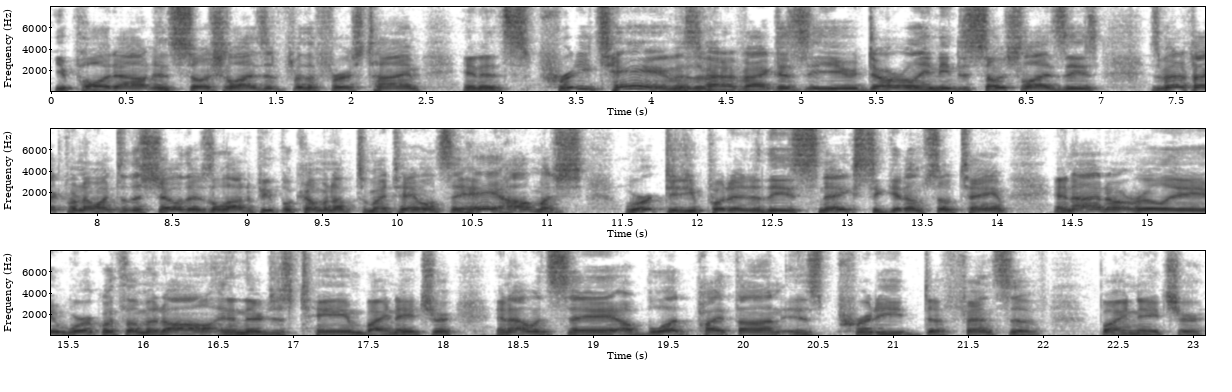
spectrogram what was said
you pull it out and socialize it for the first time, and it's pretty tame. As a matter of fact, you don't really need to socialize these. As a matter of fact, when I went to the show, there's a lot of people coming up to my table and say, hey, how much work did you put into these snakes to get them so tame? And I don't really work with them at all, and they're just tame by nature. And I would say a blood python is pretty defensive by nature.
